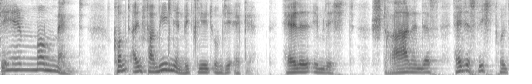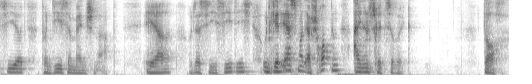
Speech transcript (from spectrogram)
dem Moment kommt ein Familienmitglied um die Ecke, hell im Licht, strahlendes, helles Licht pulsiert von diesem Menschen ab. Er oder sie sieht dich und geht erstmal erschrocken einen Schritt zurück. Doch,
